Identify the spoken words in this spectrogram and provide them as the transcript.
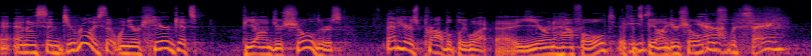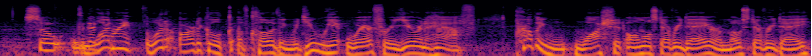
And I said, do you realize that when your hair gets beyond your shoulders, that hair is probably, what, a year and a half old, if Easily. it's beyond your shoulders? Yeah, I would say. So what, point. what article of clothing would you wear for a year and a half? Probably wash it almost every day or most every day.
